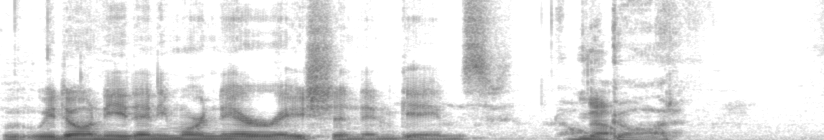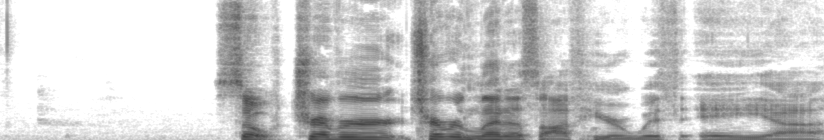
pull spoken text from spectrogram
We don't need any more narration in games. Oh no. God. So Trevor, Trevor led us off here with a uh,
